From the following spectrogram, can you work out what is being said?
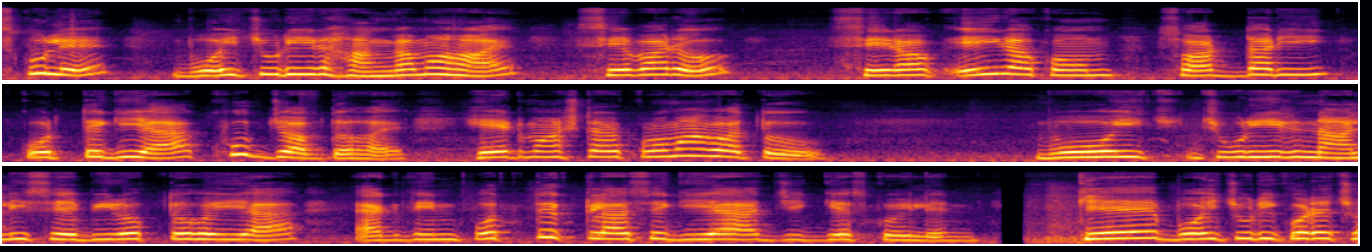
স্কুলে বই চুরির হাঙ্গামা হয়, সেবারও সেরক এই রকম সর্দারি করতে গিয়া খুব জব্দ হয়। হেডমাস্টার ক্রমাগত বই চুরির নালিশে বিরক্ত হইয়া একদিন প্রত্যেক ক্লাসে গিয়া জিজ্ঞেস করিলেন কে বই চুরি করেছ?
